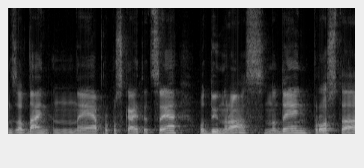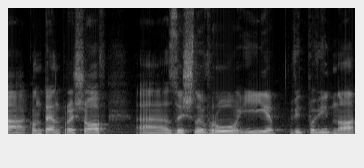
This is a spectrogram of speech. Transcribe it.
завдань. Не пропускайте це один раз на день. Просто контент пройшов, е, зайшли в гру і відповідно.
